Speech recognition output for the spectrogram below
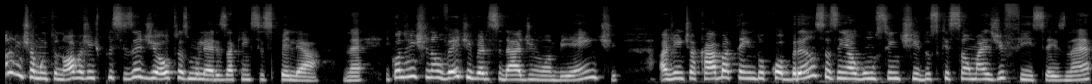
Quando a gente é muito nova, a gente precisa de outras mulheres a quem se espelhar, né? E quando a gente não vê diversidade no ambiente, a gente acaba tendo cobranças em alguns sentidos que são mais difíceis, né?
